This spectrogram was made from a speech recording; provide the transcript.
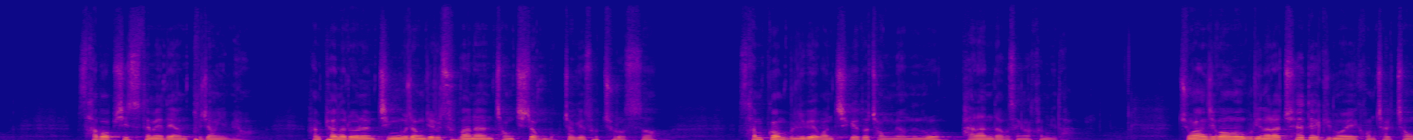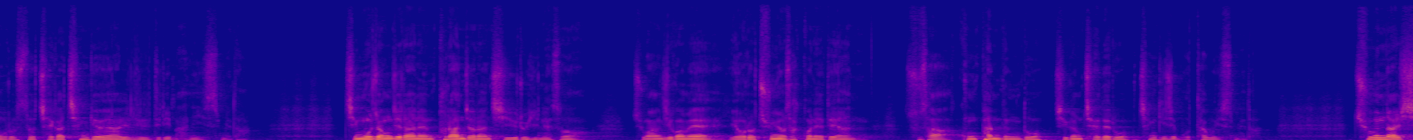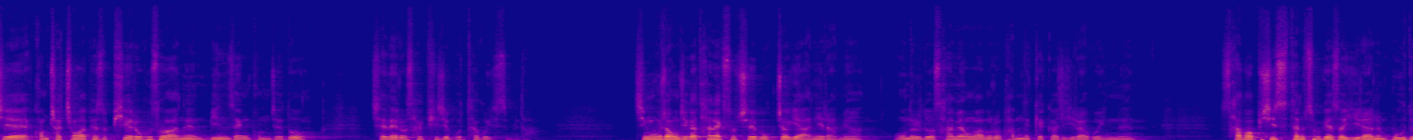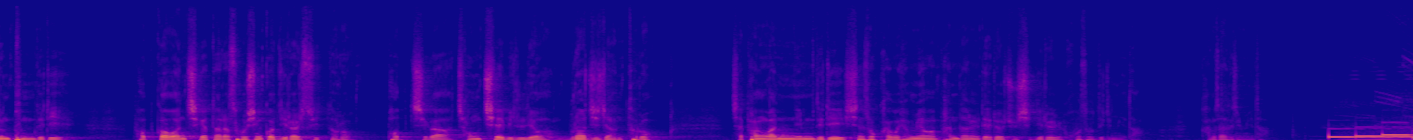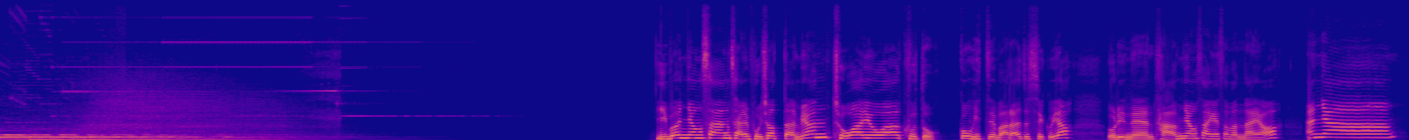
사법 시스템에 대한 부정이며 한편으로는 직무정지를 수반한 정치적 목적의 소추로서 삼권 분립의 원칙에도 정면으로 반한다고 생각합니다. 중앙지검은 우리나라 최대 규모의 검찰청으로서 제가 챙겨야 할 일들이 많이 있습니다. 직무정지라는 불완전한 지위로 인해서 중앙지검의 여러 중요 사건에 대한 수사, 공판 등도 지금 제대로 챙기지 못하고 있습니다. 추운 날씨에 검찰청 앞에서 피해를 호소하는 민생 범죄도 제대로 살피지 못하고 있습니다. 직무정지가 탄핵소추의 목적이 아니라면 오늘도 사명감으로 밤늦게까지 일하고 있는 사법 시스템 속에서 일하는 모든 분들이 법과 원칙에 따라 소신껏 일할 수 있도록 법치가 정치에 밀려 무너지지 않도록 재판관님들이 신속하고 현명한 판단을 내려주시기를 호소드립니다. 감사드립니다. 이번 영상 잘 보셨다면 좋아요와 구독 꼭 잊지 말아주시고요. 우리는 다음 영상에서 만나요. 안녕!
